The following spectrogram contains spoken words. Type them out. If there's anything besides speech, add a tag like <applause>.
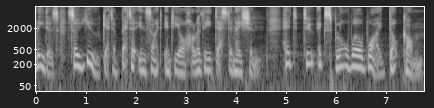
leaders so you get a better insight into your holiday destination. Head to exploreworldwide.com.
